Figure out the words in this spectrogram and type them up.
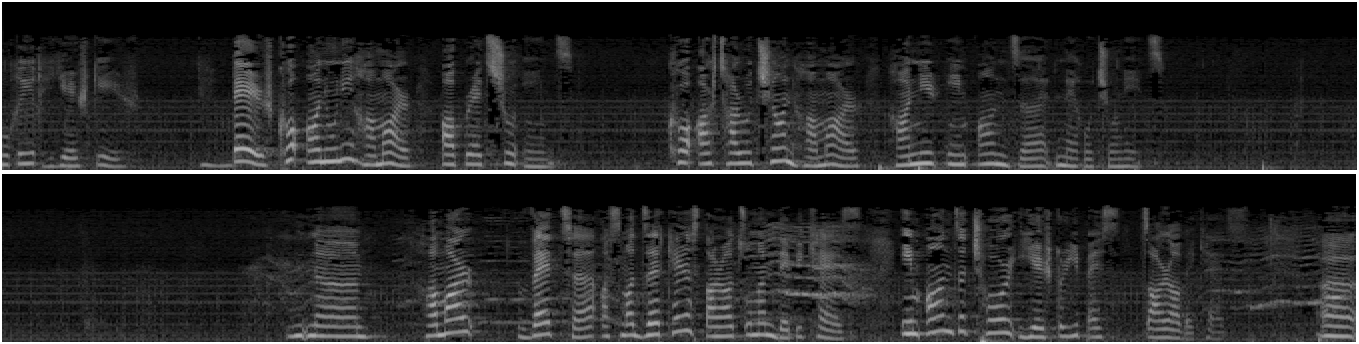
ուղիղ երկիր։ Տեր, քո անունի համար ապրեցրու ինձ։ Քո արդարության համար հանիր իմ անձը նեղությունից։ Ն- Համար 6-ը ասма ձերքերս տարածում եմ դեպի քեզ։ Իմ անձը չոր երկրի պես ծարավ է քեզ։ Uh,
